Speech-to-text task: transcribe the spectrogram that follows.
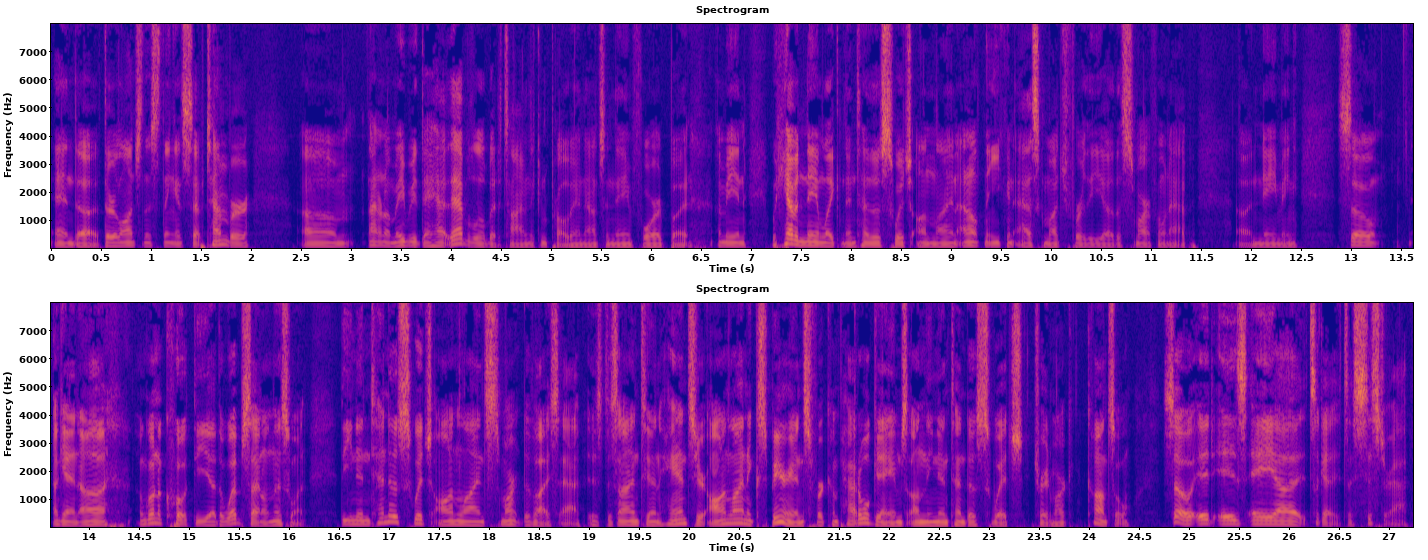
and uh, they're launching this thing in September. Um, I don't know. Maybe they have they have a little bit of time. They can probably announce a name for it. But I mean, when you have a name like Nintendo Switch Online, I don't think you can ask much for the uh, the smartphone app uh, naming. So again, uh, I'm going to quote the uh, the website on this one. The Nintendo Switch Online smart device app is designed to enhance your online experience for compatible games on the Nintendo Switch trademark console. So it is a uh, it's like a it's a sister app.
